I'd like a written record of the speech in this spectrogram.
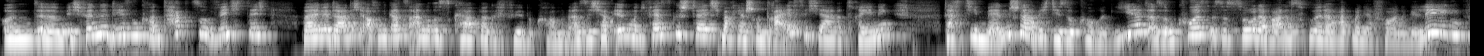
Und ähm, ich finde diesen Kontakt so wichtig, weil wir dadurch auch ein ganz anderes Körpergefühl bekommen. Also ich habe irgendwann festgestellt, ich mache ja schon 30 Jahre Training, dass die Menschen, habe ich die so korrigiert, also im Kurs ist es so, da war das früher, da hat man ja vorne gelegen,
